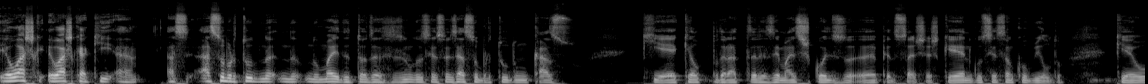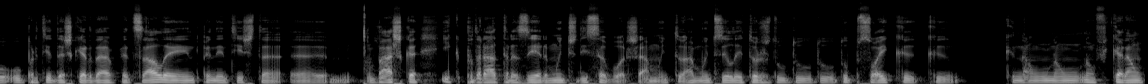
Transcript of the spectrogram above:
Eu acho que, eu acho que aqui há, há, há sobretudo, no, no meio de todas as negociações, há sobretudo um caso que é aquele que poderá trazer mais escolhas a Pedro Sanches, que é a negociação com o Bildo, que é o, o partido da esquerda Arpetzal, é independentista uh, basca e que poderá trazer muitos dissabores. Há, muito, há muitos eleitores do, do, do, do PSOE que, que, que não, não, não ficarão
